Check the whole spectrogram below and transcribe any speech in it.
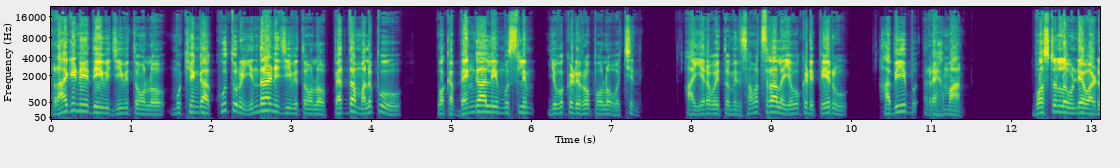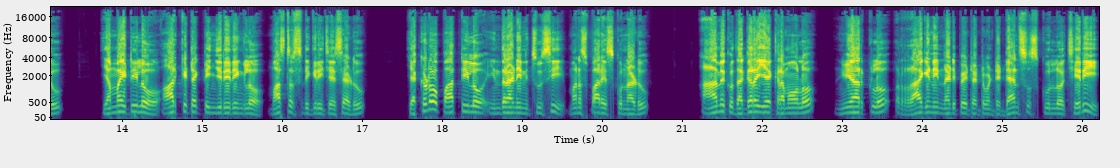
రాగిణీదేవి జీవితంలో ముఖ్యంగా కూతురు ఇంద్రాణి జీవితంలో పెద్ద మలుపు ఒక బెంగాలీ ముస్లిం యువకుడి రూపంలో వచ్చింది. ఆ ఇరవై తొమ్మిది సంవత్సరాల యువకుడి పేరు హబీబ్ రెహమాన్. బోస్టన్లో ఉండేవాడు ఎంఐటీలో ఆర్కిటెక్ట్ ఇంజనీరింగ్లో మాస్టర్స్ డిగ్రీ చేశాడు ఎక్కడో పార్టీలో ఇంద్రాణిని చూసి మనసుపారేసుకున్నాడు. ఆమెకు దగ్గరయ్యే క్రమంలో న్యూయార్క్లో రాగిణి నడిపేటటువంటి డాన్స్ స్కూల్లో చేరి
